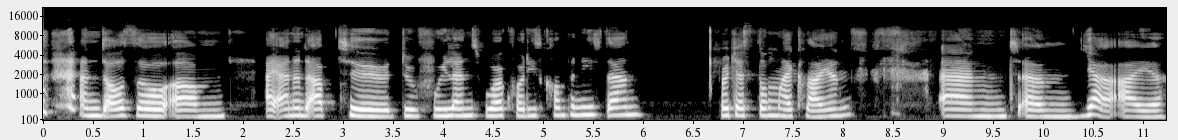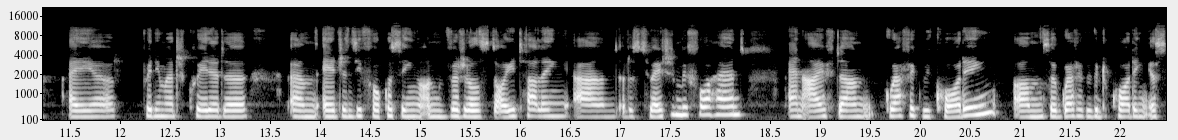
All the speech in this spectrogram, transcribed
and also, um, I ended up to do freelance work for these companies then, which are still my clients. And um, yeah, I I uh, pretty much created a um, agency focusing on visual storytelling and illustration beforehand and I've done graphic recording. Um, so graphic recording is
